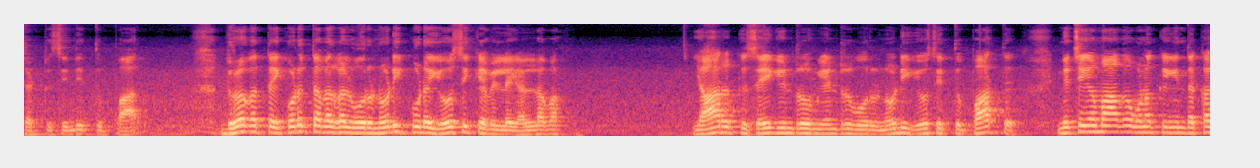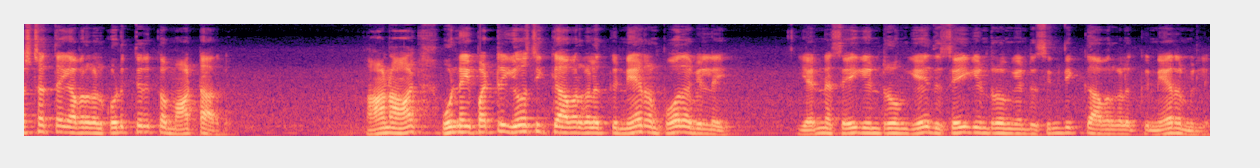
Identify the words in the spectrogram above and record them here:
சற்று சிந்தித்து பார். துரோகத்தை கொடுத்தவர்கள் ஒரு நொடி கூட யோசிக்கவில்லை அல்லவா? யாருக்கு செய்கின்றோம் என்று ஒரு நொடி யோசித்து பார்த்து நிச்சயமாக உனக்கு இந்த கஷ்டத்தை அவர்கள் கொடுத்திருக்க மாட்டார்கள். ஆனால் உன்னை பற்றி யோசிக்க அவர்களுக்கு நேரம் போதவில்லை. என்ன செய்கின்றோம் ஏது செய்கின்றோம் என்று சிந்திக்க அவர்களுக்கு நேரமில்லை.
